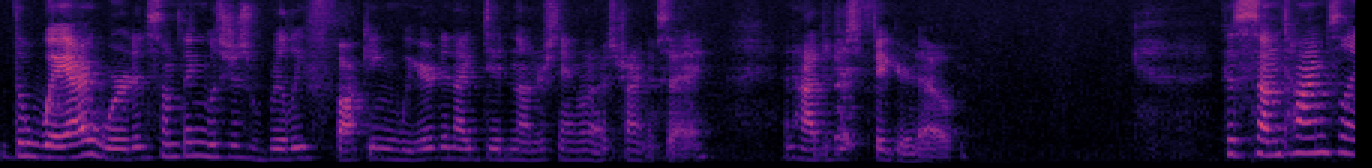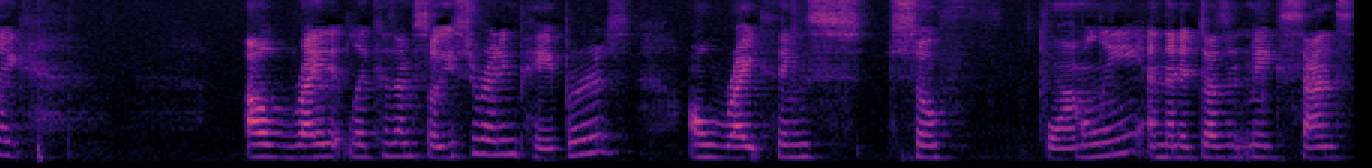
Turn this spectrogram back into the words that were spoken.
the way I worded something was just really fucking weird, and I didn't understand what I was trying to say, and had to just figure it out. Because sometimes, like, I'll write it, like, because I'm so used to writing papers, I'll write things so formally, and then it doesn't make sense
